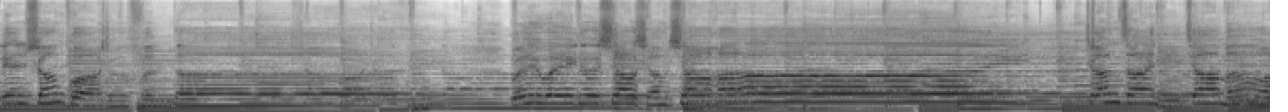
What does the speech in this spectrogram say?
脸上挂着粉黛，微微的笑像小孩，站在你家门外，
